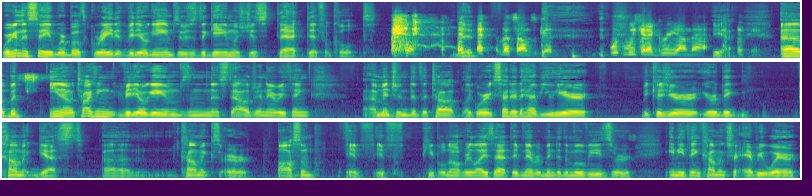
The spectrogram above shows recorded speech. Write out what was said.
We're gonna say we're both great at video games. It was the game was just that difficult. that, that sounds good. we can agree on that. yeah, uh, but you know, talking video games and nostalgia and everything, I mentioned at the top, like we're excited to have you here because you're you're a big comic guest. Um, comics are awesome. If if people don't realize that they've never been to the movies or anything. Comics are everywhere.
